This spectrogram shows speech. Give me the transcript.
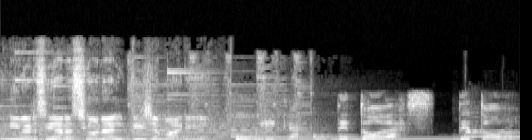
Universidad Nacional Villa María. Pública, de todas, de todos.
